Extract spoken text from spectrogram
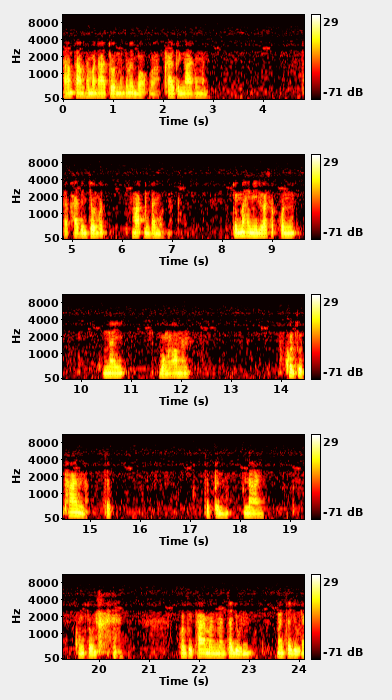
ถามตามธรรมดาโจรมันจะไม่บอกว่า ใครเป็นนายของมัน แต่ใครเป็นโจรก็มัดมันไปหมดจนไม่ให้มีเหลือสักคนในวงล้อมนั้น คนสุดท้ายจะจะเป็นนายของโจรคนสุดท้ายมันมันจะอยู่ มันจะอยู่ใน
